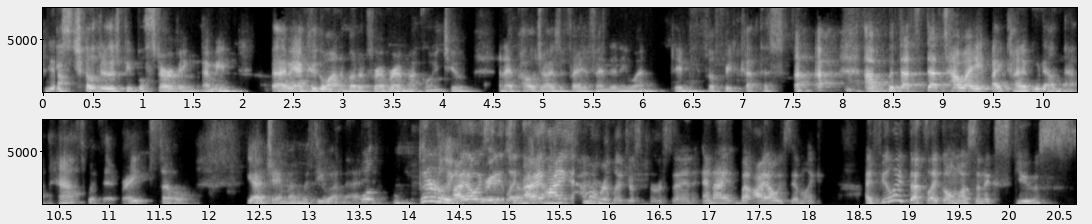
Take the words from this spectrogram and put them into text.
yeah. these children? There's people starving. I mean, I mean, I could go on about it forever. I'm not going to, and I apologize if I offend anyone. Jamie, feel free to cut this. um, but that's that's how I I kind of go down that path with it, right? So, yeah, Jamie, I'm with you on that. Well, literally, I always say like I, I am a religious person and I but I always say I'm like I feel like that's like almost an excuse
